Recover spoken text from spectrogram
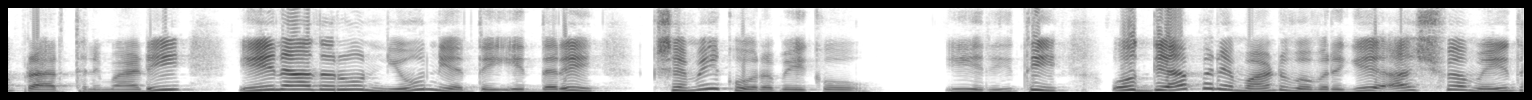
ಪ್ರಾರ್ಥನೆ ಮಾಡಿ ಏನಾದರೂ ನ್ಯೂನ್ಯತೆ ಇದ್ದರೆ ಕ್ಷಮೆ ಕೋರಬೇಕು. ಈ ರೀತಿ ಉದ್ಯಾಪನೆ ಮಾಡುವವರಿಗೆ ಅಶ್ವಮೇಧ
